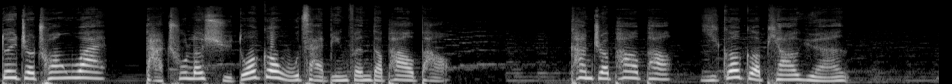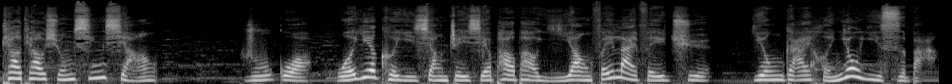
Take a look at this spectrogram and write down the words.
对着窗外打出了许多个五彩缤纷的泡泡。看着泡泡一个个飘远，跳跳熊心想：如果……我也可以像这些泡泡一样飞来飞去，应该很有意思吧？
